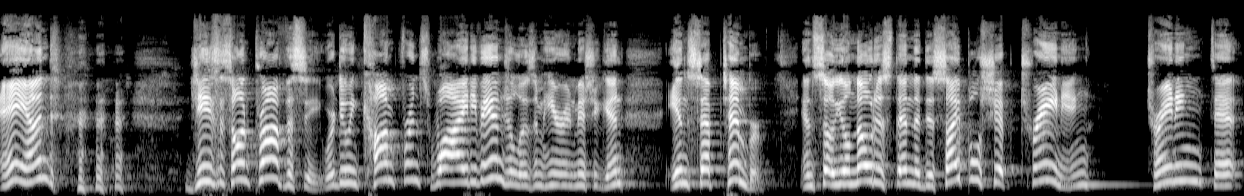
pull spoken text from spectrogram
and Jesus on prophecy. We're doing conference wide evangelism here in Michigan in September. And so you'll notice then the discipleship training, training to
